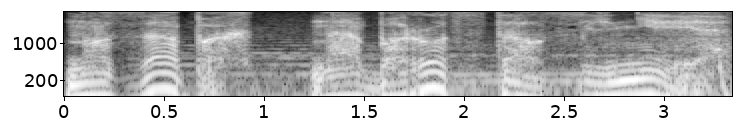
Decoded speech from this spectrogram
Но запах, наоборот, стал сильнее.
